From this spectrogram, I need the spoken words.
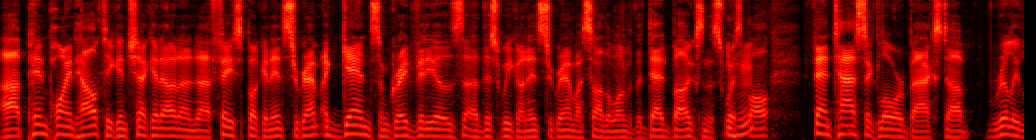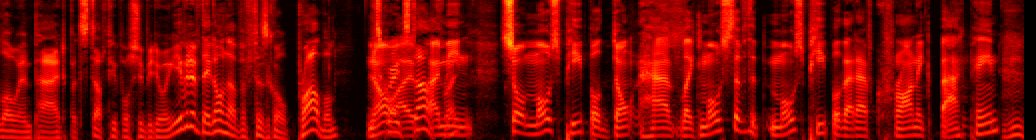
Uh, Pinpoint Health. You can check it out on uh, Facebook and Instagram. Again, some great videos uh, this week on Instagram. I saw the one with the dead bugs and the Swiss ball. Fantastic lower back stuff. Really low impact, but stuff people should be doing, even if they don't have a physical problem. It's no, great I, stuff. I right? mean, so most people don't have like most of the most people that have chronic back pain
